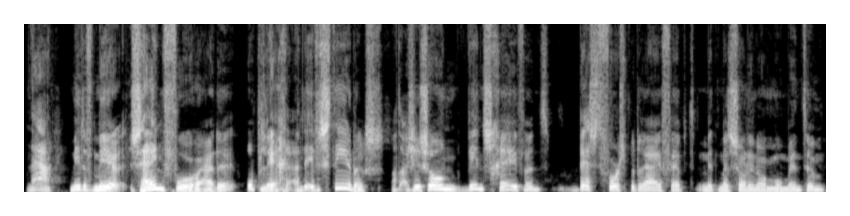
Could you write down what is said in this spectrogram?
nou ja, min of meer zijn voorwaarden opleggen aan de investeerders. Want als je zo'n winstgevend, best fors bedrijf hebt met, met zo'n enorm momentum,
